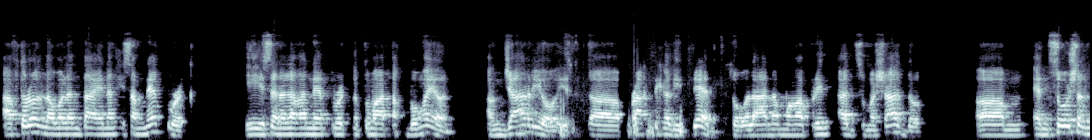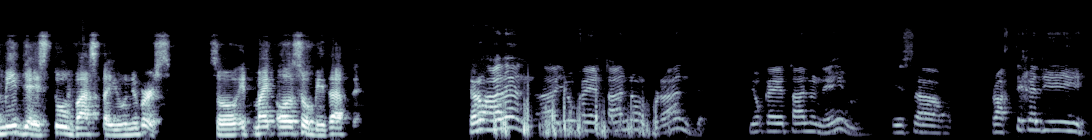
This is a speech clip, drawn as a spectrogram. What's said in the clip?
After all, nawalan tayo ng isang network. Iisa na lang ang network na tumatakbo ngayon. Ang Diario is uh, practically dead. So wala nang mga print ads masyado. Um, and social media is too vast a universe. So it might also be that. eh. Pero Alan, ah, yung Cayetano brand, yung Cayetano name is ah, practically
